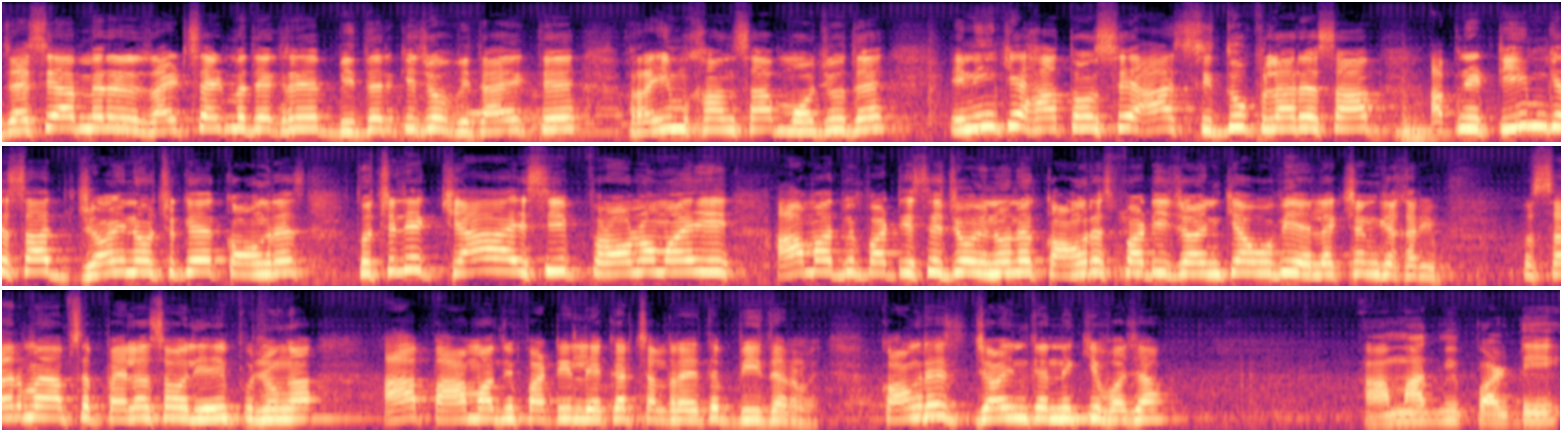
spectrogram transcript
जैसे आप मेरे राइट साइड में देख रहे हैं, बिदर के जो विधायक थे, रहीम खान साहब मौजूद है। इन्हीं के हाथों से आज सिद्धू फुलारे साहब अपनी टीम के साथ ज्वाइन हो चुके हैं कांग्रेस। तो चलिए क्या ऐसी प्रॉब्लम आई आम आदमी पार्टी से जो इन्होंने कांग्रेस पार्टी ज्वाइन किया वो भी इलेक्शन के करीब? तो सर मैं आपसे पहला सवाल यही पूछूँगा आप आम आदमी पार्टी लेकर चल रहे थे बीदर में। कांग्रेस ज्वाइन करने की वजह? आम आदमी पार्टी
